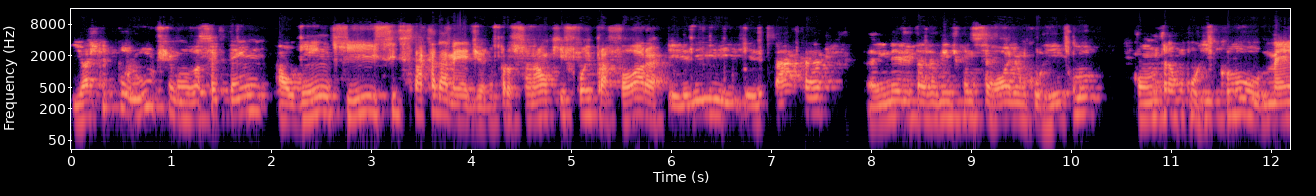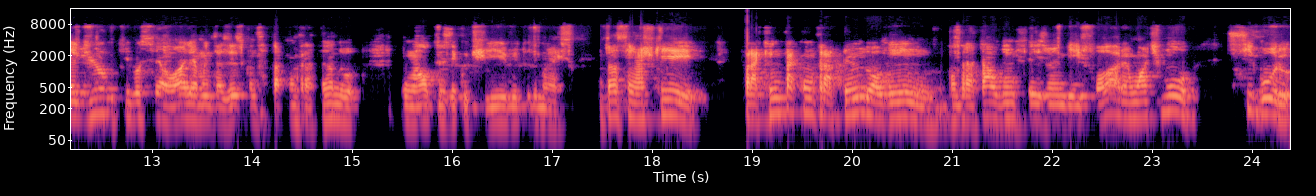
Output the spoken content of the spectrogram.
E eu acho que por último você tem alguém que se destaca da média, um profissional que foi para fora, ele ele destaca é, inevitavelmente quando você olha um currículo contra um currículo médio que você olha muitas vezes quando você está contratando um alto executivo e tudo mais. Então, assim, acho que para quem está contratando alguém, contratar alguém que fez um MBA fora, é um ótimo seguro.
